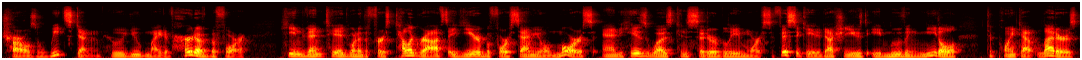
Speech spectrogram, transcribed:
Charles Wheatstone, who you might have heard of before. He invented one of the first telegraphs a year before Samuel Morse, and his was considerably more sophisticated. It actually used a moving needle to point out letters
